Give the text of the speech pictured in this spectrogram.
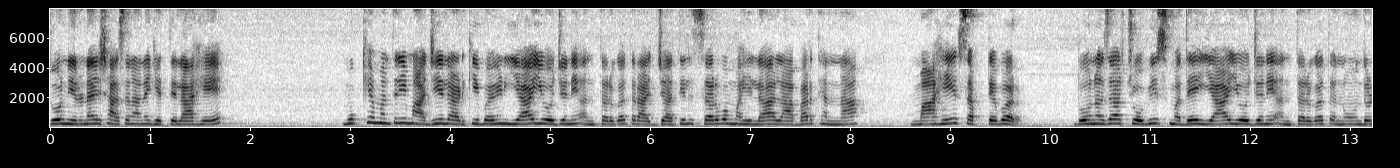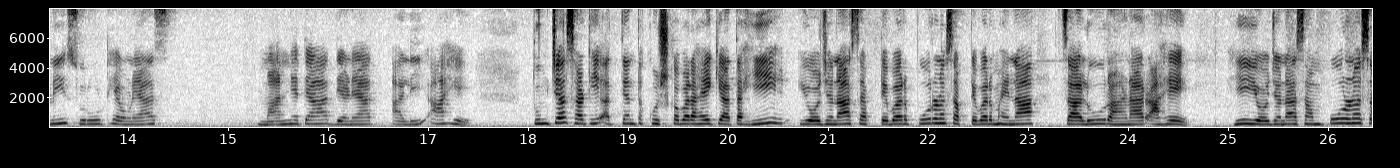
जो निर्णय शासनाने घेतलेला आहे मुख्यमंत्री माझी लाडकी बहीण या योजनेअंतर्गत राज्यातील सर्व महिला लाभार्थ्यांना माहे सप्टेंबर दोन हजार चोवीसमध्ये या योजनेअंतर्गत नोंदणी सुरू ठेवण्यास मान्यता देण्यात आली आहे. तुमच्यासाठी अत्यंत खुशखबर आहे की आता ही योजना सप्टेंबर पूर्ण सप्टेंबर महिना चालू राहणार आहे. ही योजना संपूर्ण स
